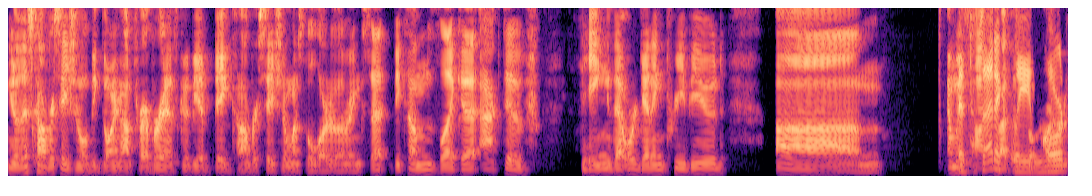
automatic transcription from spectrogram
you know this conversation will be going on forever and it's going to be a big conversation once the lord of the rings set becomes like an active thing that we're getting previewed um aesthetically, Lord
